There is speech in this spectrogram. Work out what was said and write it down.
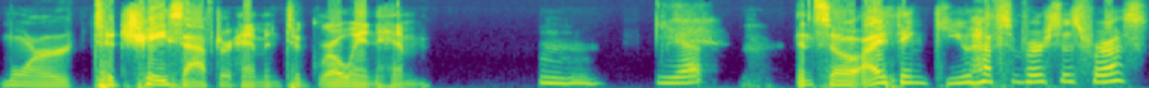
more to chase after him and to grow in him. hmm Yep. And so I think you have some verses for us.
